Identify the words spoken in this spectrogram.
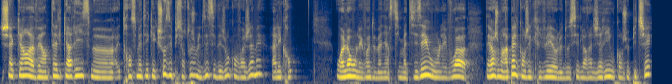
chacun avait un tel charisme, transmettait quelque chose. Et puis surtout, je me disais, c'est des gens qu'on voit jamais à l'écran. Ou alors on les voit de manière stigmatisée, ou on les voit. D'ailleurs, je me rappelle quand j'écrivais le dossier de leur Algérie ou quand je pitchais,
